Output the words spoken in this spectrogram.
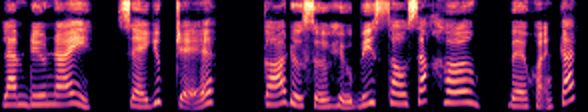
Làm điều này sẽ giúp trẻ có được sự hiểu biết sâu sắc hơn về khoảng cách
